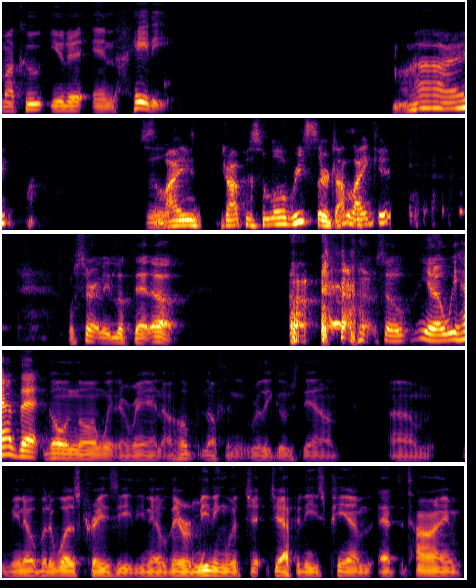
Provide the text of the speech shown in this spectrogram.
Macoute unit in Haiti. All right. Somebody's dropping some little research. I like it we'll certainly look that up. so you know we have that going on with Iran. I hope nothing really goes down. Um, you know, but it was crazy. You know, they were meeting with J- Japanese PM at the time.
